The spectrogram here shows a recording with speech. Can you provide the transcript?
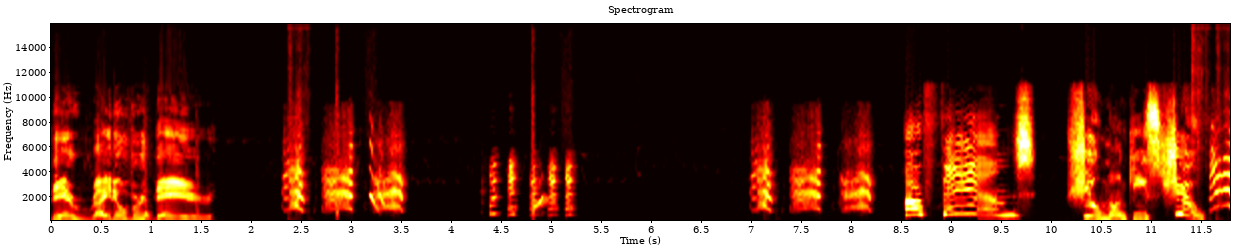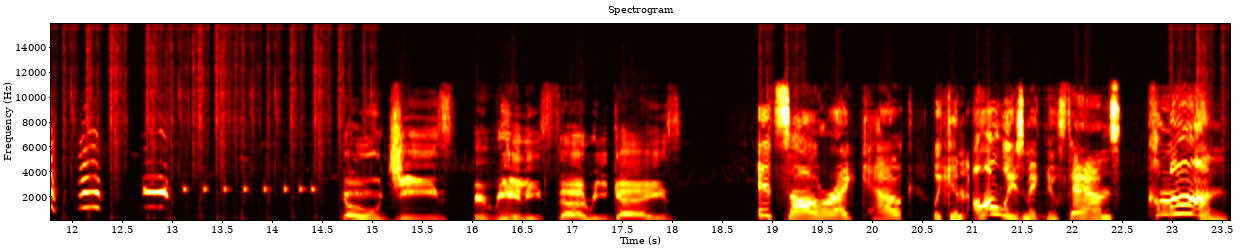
they're right over there. Our fans! Shoo, monkeys, shoo! Oh, geez. We're really sorry, guys. It's all right, Calc. We can always make new fans. Come on.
